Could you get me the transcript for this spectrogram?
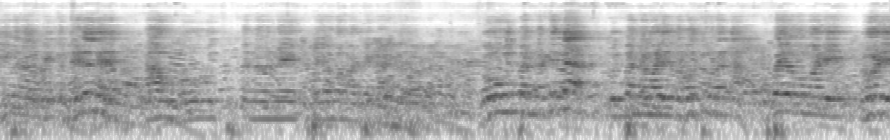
ಜೀವನ ಬೇಕು ಹೇಳಿದ್ರೆ ನಾವು ಗೋ ಉತ್ಪನ್ನವನ್ನೇ ಉಪಯೋಗ ಮಾಡಬೇಕಾಗಿದೆ. ಗೋ ಉತ್ಪನ್ನದಿಂದ ಉತ್ಪನ್ನ ಮಾಡಿದ ವಸ್ತುಗಳನ್ನ ಉಪಯೋಗ ಮಾಡಿ, ನೋಡಿ,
